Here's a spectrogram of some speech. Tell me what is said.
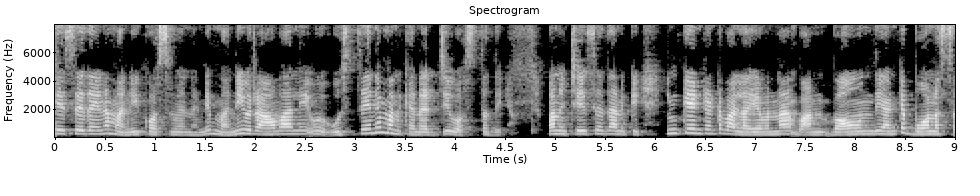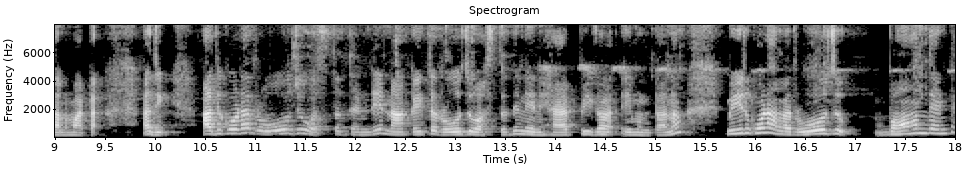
చేసేదైనా మనీ కోసమేనండి. మనీ రావాలి వస్తేనే మనకి ఎనర్జీ వస్తుంది. మనం చేసేదానికి ఇంకేంటంటే వాళ్ళు ఏమన్నా బాగుంది అంటే బోనస్ అనమాట అది అది కూడా రోజు వస్తుందండి. నాకైతే రోజు వస్తుంది. నేను హ్యాపీగా ఉంటాను మీరు కూడా అలా రోజు బాగుంది అంటే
